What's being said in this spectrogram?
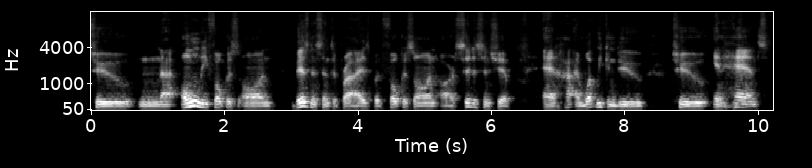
to not only focus on business enterprise, but focus on our citizenship and how, and what we can do to enhance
